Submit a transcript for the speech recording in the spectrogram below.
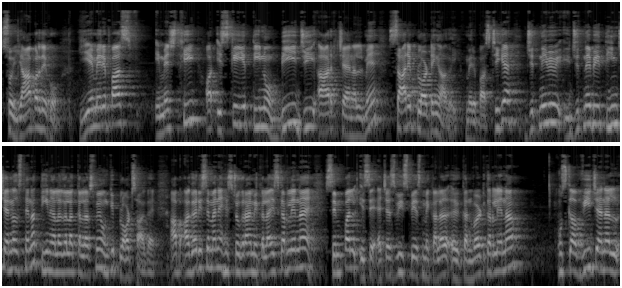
सो so, यहाँ पर देखो ये मेरे पास इमेज थी और इसके ये तीनों बी जी आर चैनल में सारे प्लॉटिंग आ गई मेरे पास, ठीक है? जितनी भी, जितने भी तीन चैनल्स थे ना, तीन अलग अलग कलर्स में उनकी प्लॉट्स आ गए। अब अगर इसे मैंने हिस्टोग्राम इक्वलाइज कर लेना है सिंपल इसे HSV स्पेस में कलर कन्वर्ट कर लेना, उसका वी चैनल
